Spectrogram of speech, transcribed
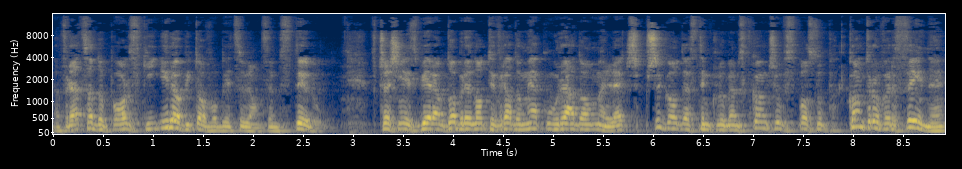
wraca do Polski i robi to w obiecującym stylu. Wcześniej zbierał dobre noty w Radomiaku Radom, lecz przygodę z tym klubem skończył w sposób kontrowersyjny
